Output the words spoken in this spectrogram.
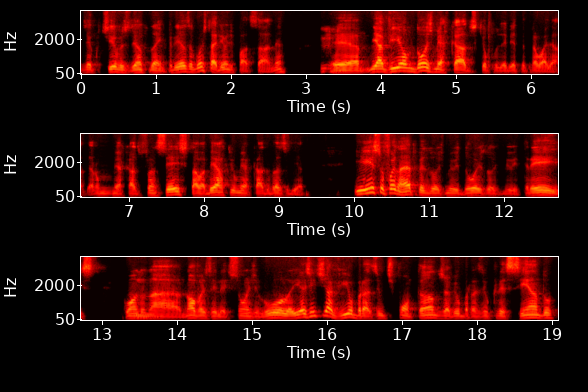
executivos dentro da empresa gostariam de passar, né? Uhum. É, e haviam dois mercados que eu poderia ter trabalhado. Era um mercado francês, estava aberto, e o um mercado brasileiro. E isso foi na época de 2002, 2003, quando uhum. na novas eleições de Lula, e a gente já viu o Brasil despontando, já viu o Brasil crescendo,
